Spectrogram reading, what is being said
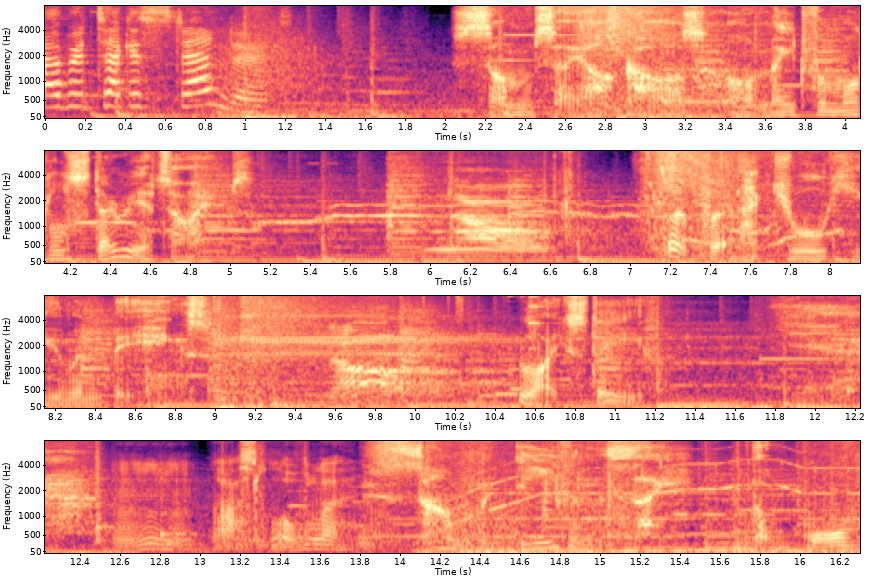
Hybrid tech is standard. Some say our cars aren't made for model stereotypes, No. but for actual human beings, No. like Steve. Yeah. Hmm, that's lovely. Some even say the warm,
